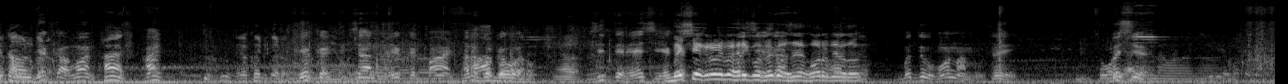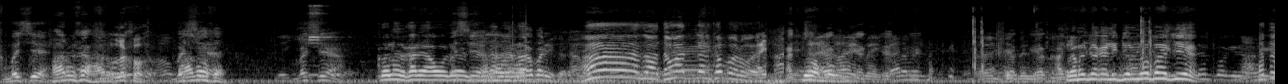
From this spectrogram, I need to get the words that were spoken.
એકાવન. એકાવન. હાથ આઠ એક જ કરો. એક જ ચાર એક જ પાંચ. હરકો ભેગો. સિત્તેર એસી બેસીએ કરોડ હરીકો ભેગો છે સો રૂપિયા તો. બધું હોનાનું છે. બસે બસે સારું છે સારું બસે છે. બસે કલર ખાલી આવો હા જો ખબર હોય. રમેશભાઈ કઈ લીધેલું ન હતો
